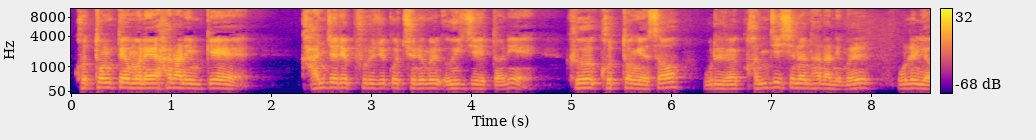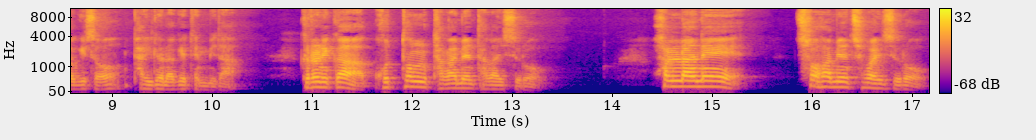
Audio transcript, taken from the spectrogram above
고통 때문에 하나님께 간절히 부르짖고 주님을 의지했더니 그 고통에서 우리를 건지시는 하나님을 오늘 여기서 발견하게 됩니다. 그러니까 고통 당하면 당할수록 환란에 처하면 처할수록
